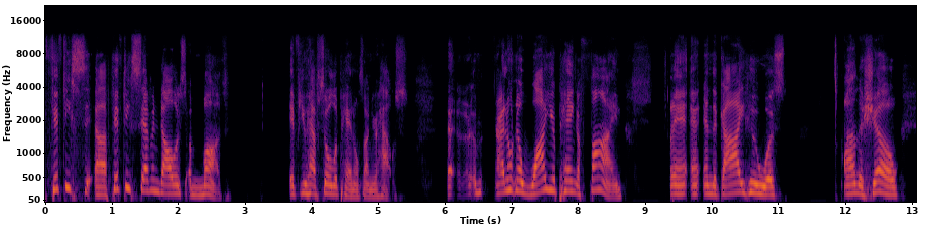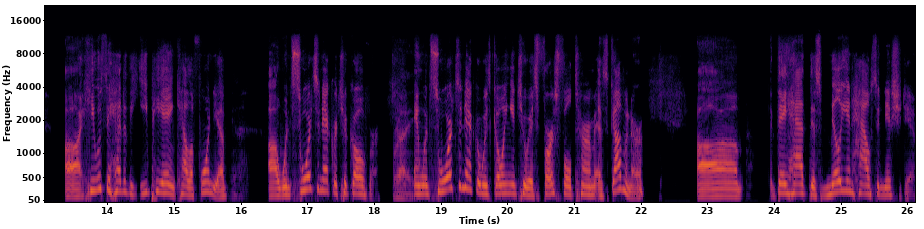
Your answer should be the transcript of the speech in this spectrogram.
50, uh, $57 a month if you have solar panels on your house. Uh, um, I don't know why you're paying a fine. And, and the guy who was on the show, uh, he was the head of the EPA in California uh, when Schwarzenegger took over. right. And when Schwarzenegger was going into his first full term as governor, um, they had this million house initiative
